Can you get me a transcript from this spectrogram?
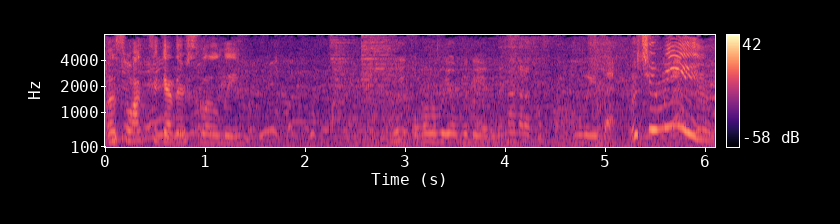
Let's walk together slowly. We all the way over there. We're not gonna come all the way back. What you mean?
